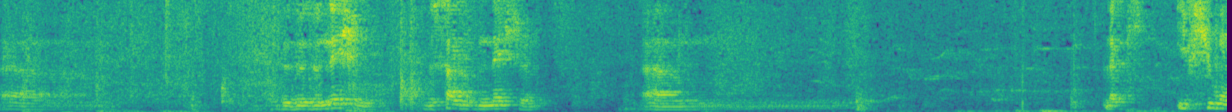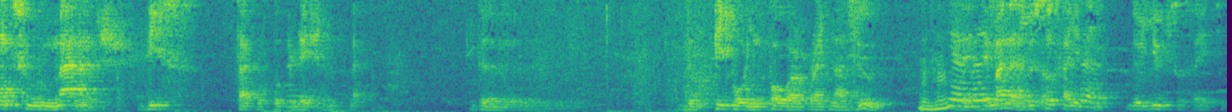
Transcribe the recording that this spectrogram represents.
Uh, the, the, the, nation, the size of the nation, um, like if you want to manage this type of population, like the the people in power right now do, mm-hmm. yeah, they, they, manage the society, yeah. the huge society,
